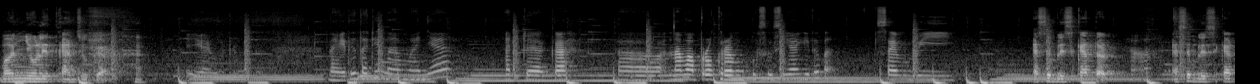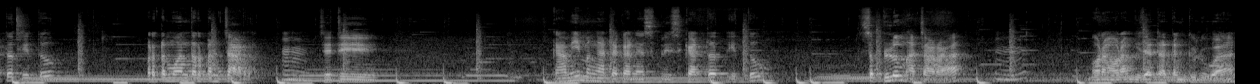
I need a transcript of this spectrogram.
menyulitkan juga Iya betul. Nah itu tadi namanya adakah eh, nama program khususnya gitu pak? Assembly. Assembly Scattered Ha. Assembly Scattered itu pertemuan terpencar Hmm. jadi kami mengadakan Assembly Scattered itu sebelum acara Hmm. orang-orang bisa datang duluan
